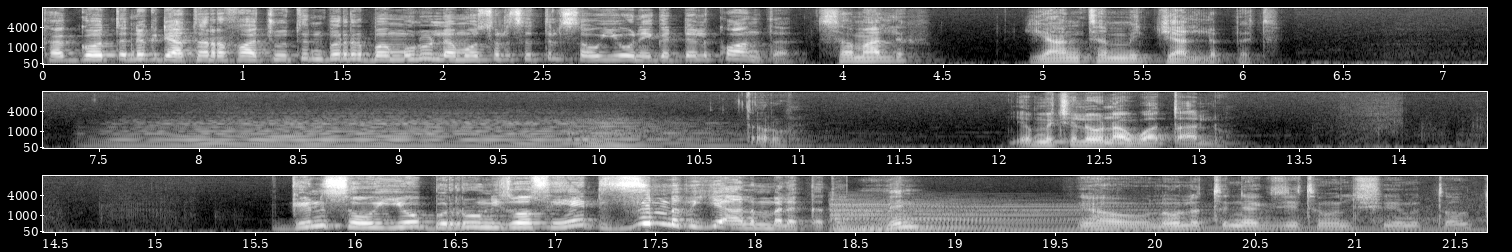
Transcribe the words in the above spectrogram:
ከህገወጥ ንግድ ያተረፋችሁትን ብር በሙሉ ለመውሰድ ስትል ሰውየውን የገደልከው አንተ። ሰማለህ? ያንተም እጅ አለበት። የምችለውን አዋጣለሁ። ግን ሰውየው ብሩን ይዞ ሲሄድ ዝም ብዬ አልመለከተም። ምን? ያው ለሁለተኛ ጊዜ ተመልሼ የመጣሁት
